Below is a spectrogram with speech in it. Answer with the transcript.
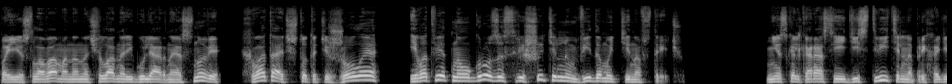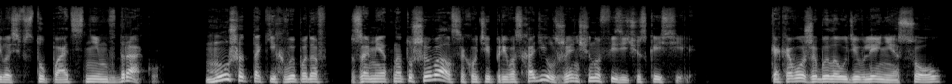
По ее словам, она начала на регулярной основе хватать что-то тяжелое и в ответ на угрозы с решительным видом идти навстречу. Несколько раз ей действительно приходилось вступать с ним в драку. Муж от таких выпадов заметно тушевался, хоть и превосходил женщину в физической силе. Каково же было удивление Соул,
